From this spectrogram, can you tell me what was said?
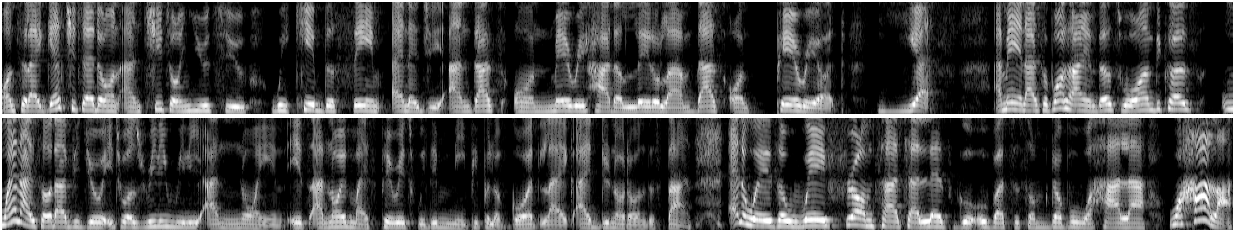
until i get cheated on and cheat on you too we keep the same energy and that's on mary had a little lamb that's on period Yes. I mean, I support her in this one because when I saw that video, it was really, really annoying. It annoyed my spirit within me, people of God. Like, I do not understand. Anyways, away from Tacha, let's go over to some double Wahala. Wahala!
